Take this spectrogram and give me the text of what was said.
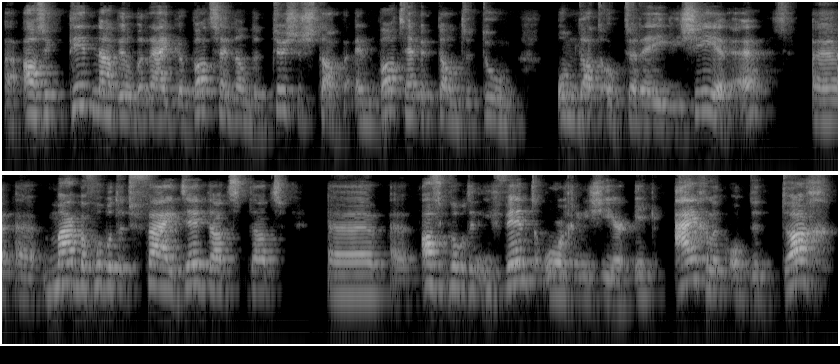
uh, als ik dit nou wil bereiken, wat zijn dan de tussenstappen? En wat heb ik dan te doen om dat ook te realiseren? Uh, uh, maar bijvoorbeeld het feit hè, dat, dat als ik bijvoorbeeld een event organiseer, ik eigenlijk op de dag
